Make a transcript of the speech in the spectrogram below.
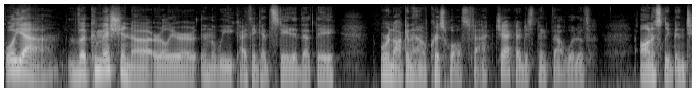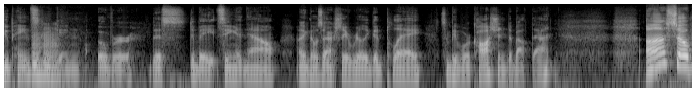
Well, yeah, the commission uh, earlier in the week, I think, had stated that they were not going to have Chris Wallace fact check. I just think that would have honestly been too painstaking over this debate. Seeing it now, I think that was actually a really good play. Some people were cautioned about that. Uh, so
